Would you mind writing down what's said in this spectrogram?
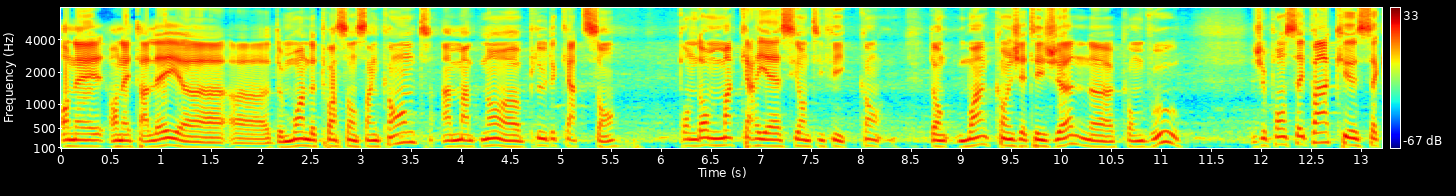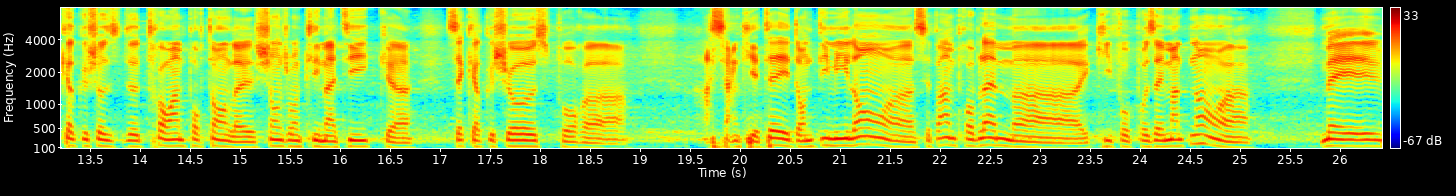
On est, on est allé euh, de moins de 350 à maintenant plus de 400 pendant ma carrière scientifique. Donc moi, quand j'étais jeune, euh, comme vous, je ne pensais pas que c'est quelque chose de trop important, le changement climatique. Euh, c'est quelque chose pour euh, s'inquiéter. Dans 10 000 ans, ce n'est pas un problème qu'il faut poser maintenant. Mais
